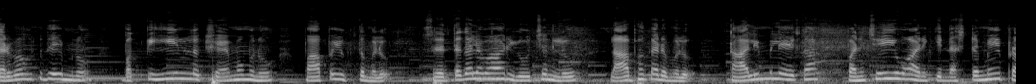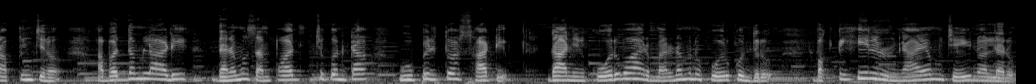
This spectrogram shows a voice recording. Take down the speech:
గర్వహృదయమును భక్తిహీనుల క్షేమమును పాపయుక్తములు శ్రద్ధగలవారి యోచనలు లాభకరములు. తాలింపు లేక పనిచేయువానికి నష్టమే ప్రాప్తించును. అబద్ధంలాడి ధనము సంపాదించుకుంట ఊపిరితో సాటి దానిని కోరువారు మరణమును కోరుకుందురు. భక్తిహీనులు న్యాయము చేయునొల్లరు.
